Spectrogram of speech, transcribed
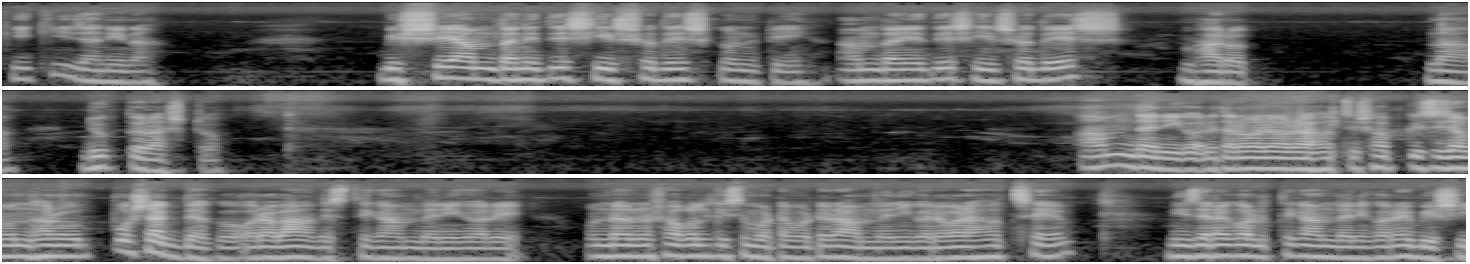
কি কি জানি না। বিশ্বে আমদানিতে শীর্ষ দেশ কোনটি? আমদানিতে শীর্ষ দেশ ভারত। না, যুক্তরাষ্ট্র। আমদানি করে, তার মানে ওরা হচ্ছে সব কিছু যেমন ধরো পোশাক দেখো, ওরা বাংলাদেশ থেকে আমদানি করে, অন্যান্য সকল কিছু মোটামুটি ওরা আমদানি করে, ওরা হচ্ছে নিজেরা ঘরের থেকে আমদানি করে, বেশি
